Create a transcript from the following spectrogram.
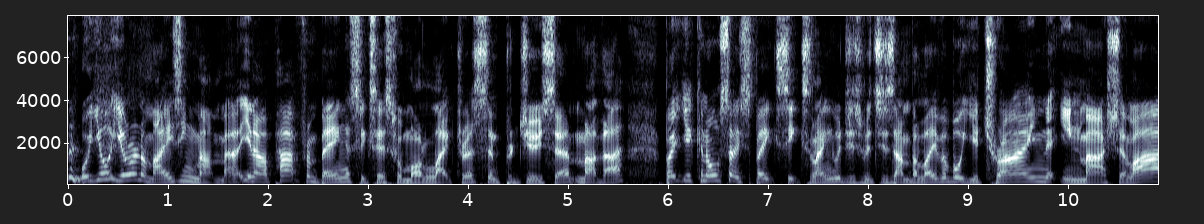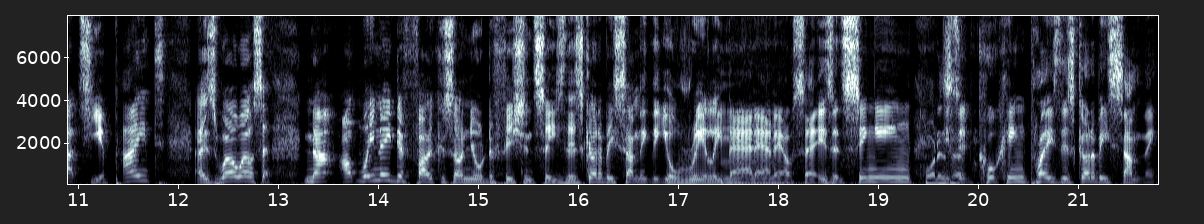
Well, you're you're an amazing mum. Uh, you know, apart from being a successful model, actress, and producer, mother, but you can also speak six languages, which is unbelievable. You train in martial arts, you paint as well, Elsa. Now, uh, we need to focus on your deficiencies. There's got to be something that you're really bad at, Elsa. Is it singing? What is Is it? it cooking? Please, there's got to be something.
